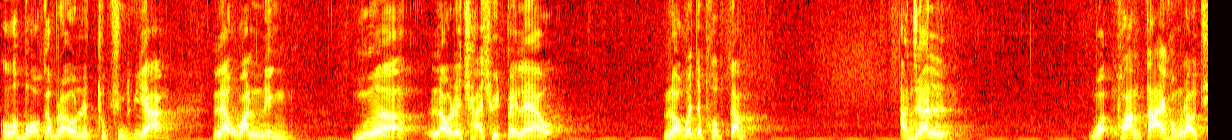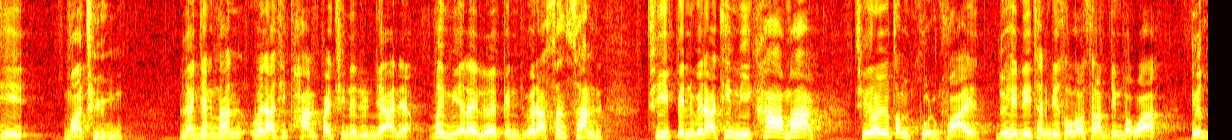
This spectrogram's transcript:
อัลลอฮ์บอกกับเราในทุกสิ่งทุกอย่าง และวันหนึ่ง เมื่อเราได้ใช้ชีวิตไปแล้ว เราก็จะพบกับอาจัลความตายของเราที่มาถึง หลังจากนั้นเวลาที่ผ่านไปที่ในดุนยาเนี่ยไม่มีอะไรเลยเป็นเวลาสั้นๆ ที่เป็นเวลาที่มีค่ามาก ที่เราจะต้องขวนขวาย ด้วยเหตุนี้ท่านบีสุลต่านจึงบอกว่าอิก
